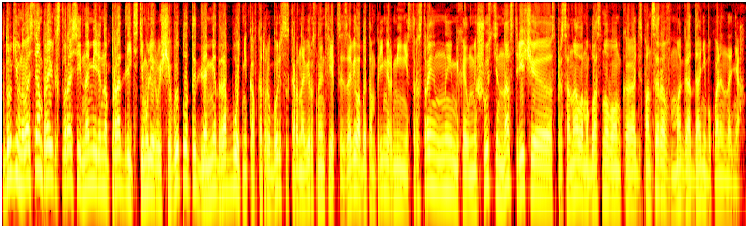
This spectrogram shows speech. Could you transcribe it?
К другим новостям. Правительство России намерено продлить стимулирующие выплаты для медработников, которые борются с коронавирусной инфекцией. Заявил об этом премьер-министр страны Михаил Мишустин на встрече с персоналом областного онкодиспансера в Магадане буквально на днях.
